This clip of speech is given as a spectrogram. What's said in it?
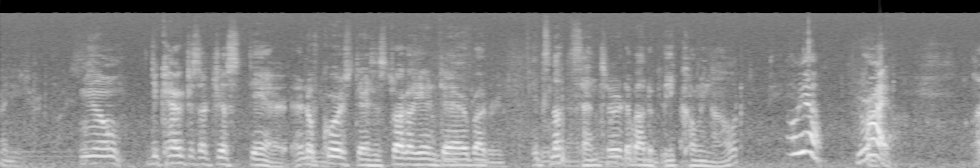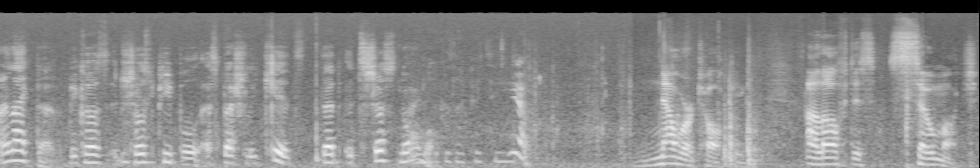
I need your advice. You know, the characters are just there, and of course there's a struggle here and there, but it's not centered about a big coming out. Oh yeah, you're right. I like that because it shows people, especially kids, that it's just normal. Yeah. Now we're talking. I love this so much.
